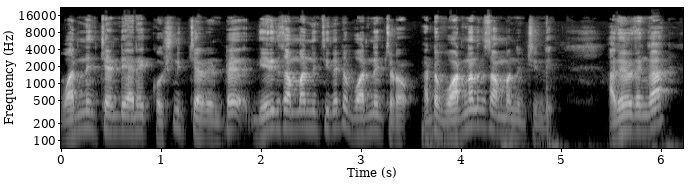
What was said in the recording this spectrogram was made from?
వర్ణించండి అనే క్వశ్చన్ ఇచ్చాడంటే దేనికి సంబంధించిందంటే వర్ణించడం. అంటే వర్ణనకు సంబంధించింది. అదేవిధంగా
